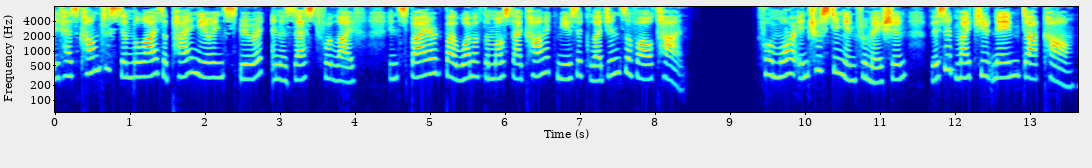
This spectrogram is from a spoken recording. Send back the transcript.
it has come to symbolize a pioneering spirit and a zest for life, inspired by one of the most iconic music legends of all time. For more interesting information, visit mycutename.com.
